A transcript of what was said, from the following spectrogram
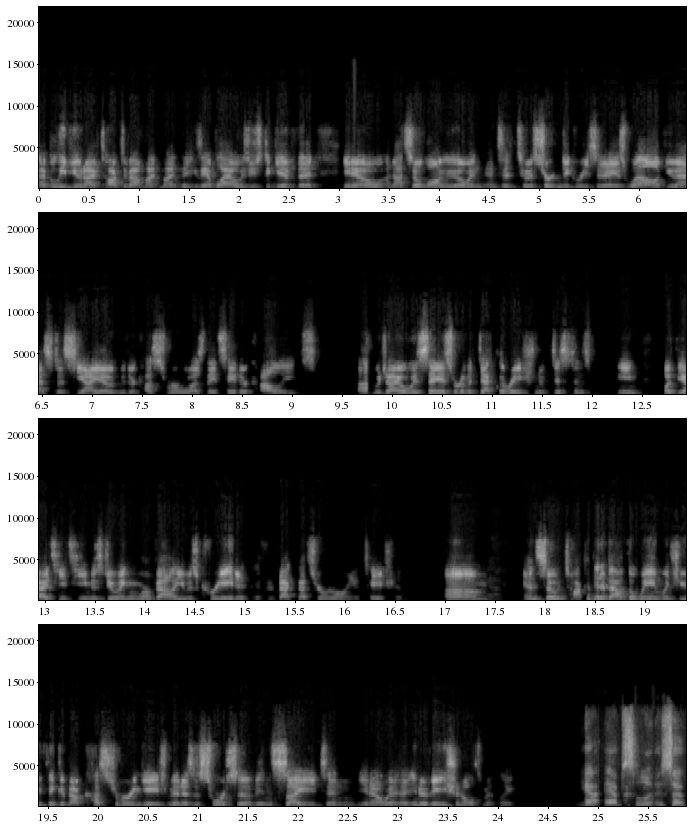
I believe you and I have talked about my, my, the example I always used to give that you know not so long ago, and, and to, to a certain degree today as well. If you asked a CIO who their customer was, they'd say their colleagues, uh, which I always say is sort of a declaration of distance between what the IT team is doing and where value is created. If in fact that's your orientation. Um, yeah. And so, talk a bit about the way in which you think about customer engagement as a source of insight and you know innovation ultimately. Yeah, absolutely. So,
